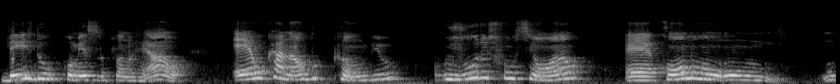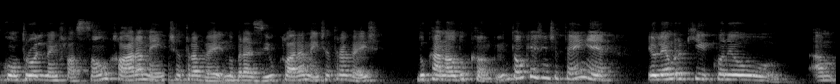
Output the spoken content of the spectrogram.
desde o começo do Plano Real é o canal do câmbio. Os juros funcionam é, como um, um controle da inflação, claramente através no Brasil, claramente através do canal do câmbio. Então, o que a gente tem é, eu lembro que quando eu a,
